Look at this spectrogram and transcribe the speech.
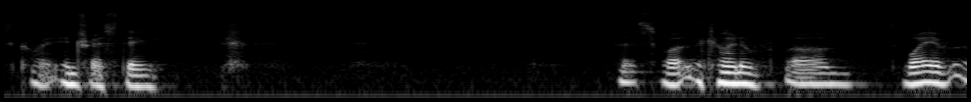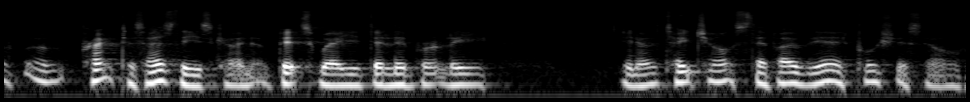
It's quite interesting. That's what the kind of um, way of, of, of, practice has these kind of bits where you deliberately, you know, take chance, step over the edge, push yourself,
